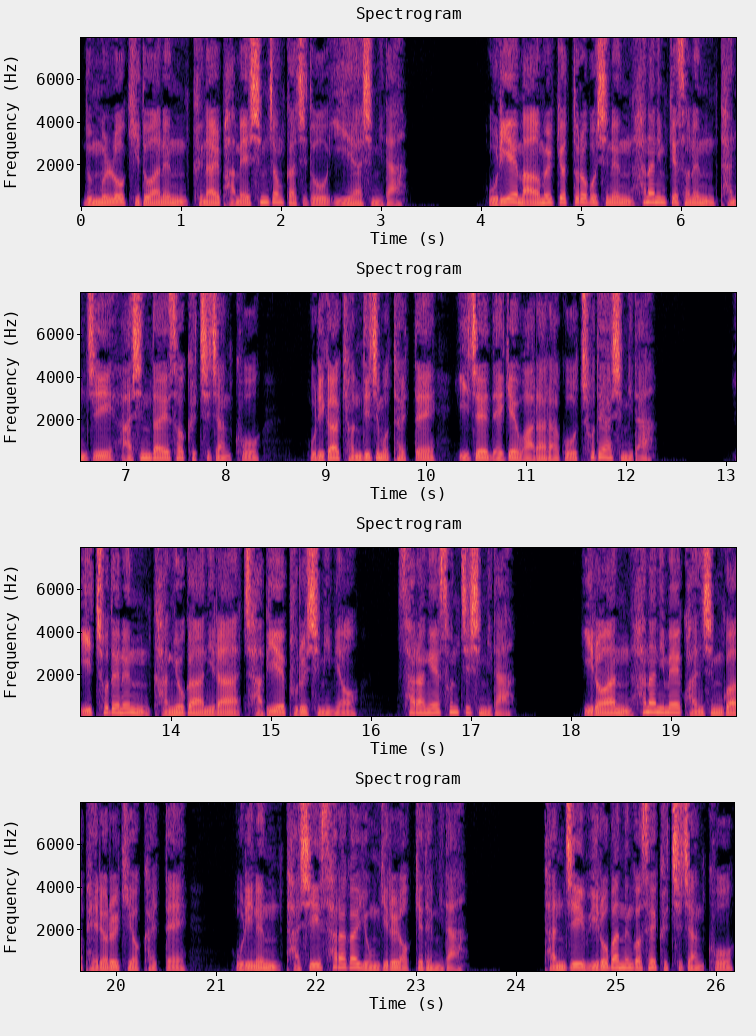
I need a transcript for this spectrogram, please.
눈물로 기도하는 그날 밤의 심정까지도 이해하십니다. 우리의 마음을 꿰뚫어 보시는 하나님께서는 단지 아신다에서 그치지 않고 우리가 견디지 못할 때 이제 내게 와라라고 초대하십니다. 이 초대는 강요가 아니라 자비의 부르심이며 사랑의 손짓입니다. 이러한 하나님의 관심과 배려를 기억할 때 우리는 다시 살아갈 용기를 얻게 됩니다. 단지 위로받는 것에 그치지 않고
